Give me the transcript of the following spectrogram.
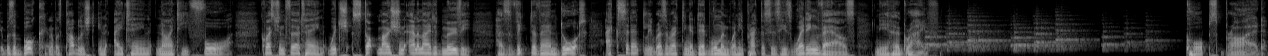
It was a book and it was published in 1894. Question 13. Which stop motion animated movie has Victor Van Dort accidentally resurrecting a dead woman when he practices his wedding vows near her grave? Corpse Bride.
